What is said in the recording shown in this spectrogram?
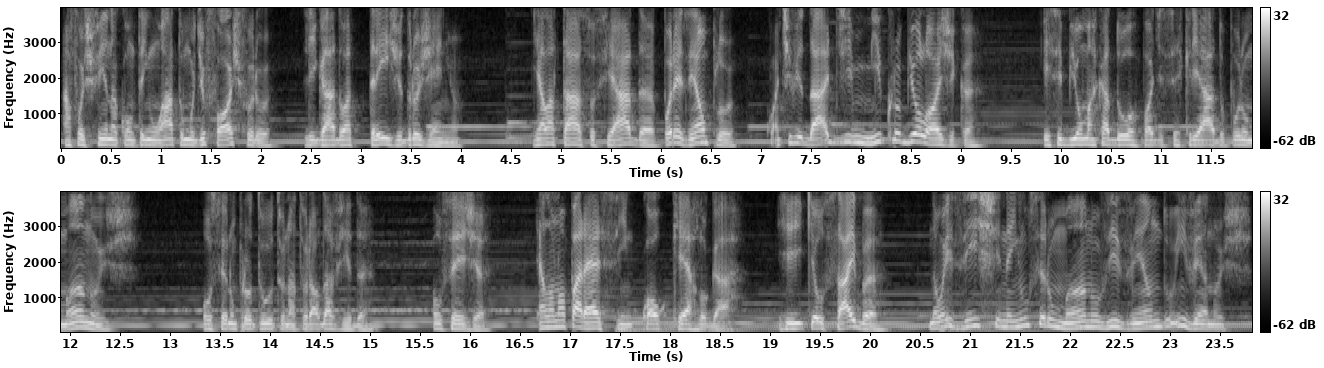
a fosfina contém um átomo de fósforo ligado a 3 de hidrogênio. E ela está associada, por exemplo, com atividade microbiológica. Esse biomarcador pode ser criado por humanos ou ser um produto natural da vida. Ou seja, ela não aparece em qualquer lugar. E que eu saiba, não existe nenhum ser humano vivendo em Vênus.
